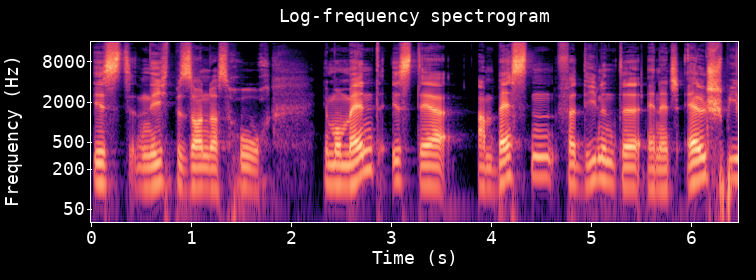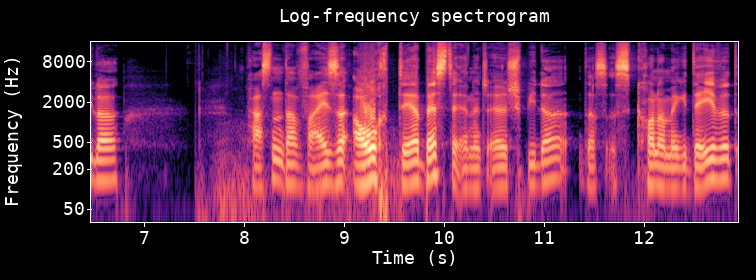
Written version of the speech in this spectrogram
ist nicht besonders hoch. Im Moment ist der am besten verdienende NHL-Spieler passenderweise auch der beste NHL-Spieler. Das ist Conor McDavid.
